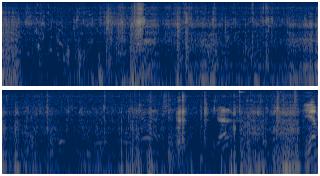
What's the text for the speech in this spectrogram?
You got it? Yep.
